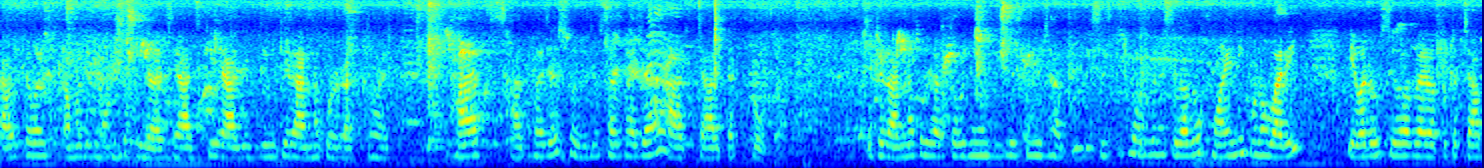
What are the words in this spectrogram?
কালকে আবার আমাদের মনসা পূজা আছে। আজকে আগের দিনকে রান্না করে রাখতে হয়। ভাত শাক ভাজা সজনে শাক ভাজা আর চালটা টোক। এটা রান্না করে রাখতে হবে জন্য বিশেষ কিছু ঝাপ বিশেষ কিছু না সেভাবে হয়নি কোনো বাড়ি এবারেও সেভাবে আর অতটা চাপ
